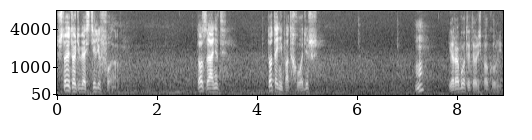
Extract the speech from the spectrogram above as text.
Что это у тебя с телефоном? То занят, то ты не подходишь. М? Я работаю, товарищ полковник.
